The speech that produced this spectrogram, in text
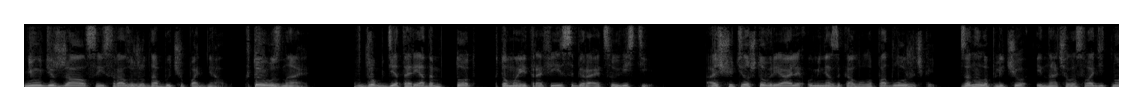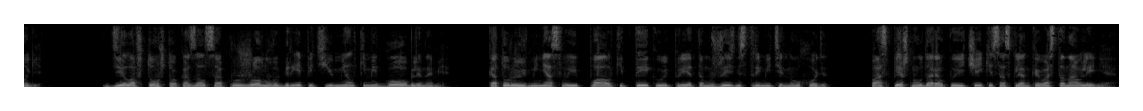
Не удержался и сразу же добычу поднял. Кто его знает? Вдруг где-то рядом тот, кто мои трофеи собирается увести. Ощутил, что в реале у меня закололо под ложечкой заныло плечо и начало сводить ноги. Дело в том, что оказался окружен в игре пятью мелкими гоблинами, которые в меня свои палки тыкают, при этом жизнь стремительно уходит. Поспешно ударил по ячейке со склянкой восстановления.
